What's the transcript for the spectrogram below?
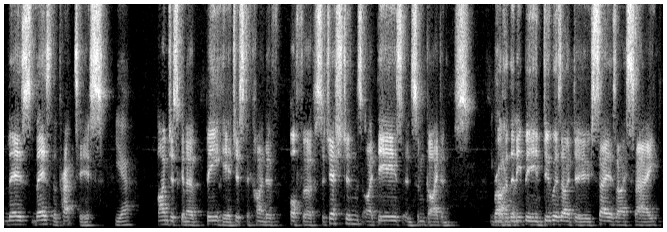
there's there's the practice. Yeah, I'm just going to be here just to kind of offer suggestions, ideas, and some guidance, exactly. rather than it being do as I do, say as I say,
